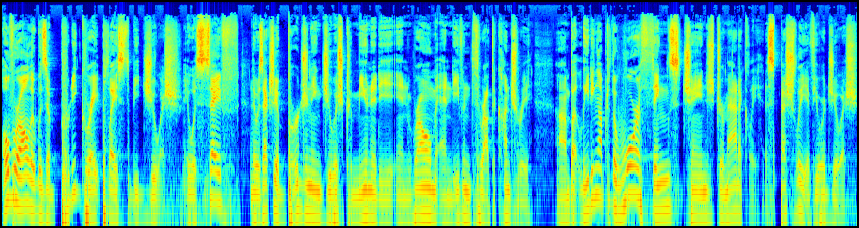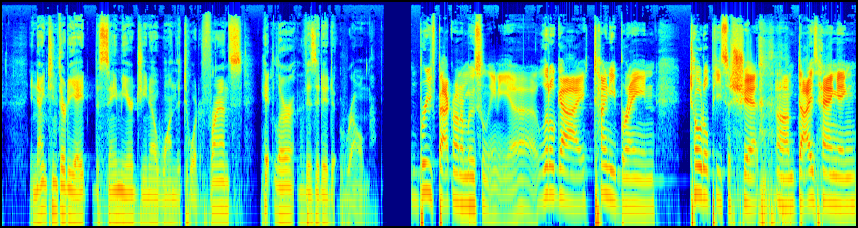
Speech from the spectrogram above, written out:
Overall, it was a pretty great place to be Jewish. It was safe. There was actually a burgeoning Jewish community in Rome and even throughout the country. Um, but leading up to the war, things changed dramatically, especially if you were Jewish. In 1938, the same year Gino won the Tour de France, Hitler visited Rome. Brief background on Mussolini uh, little guy, tiny brain, total piece of shit, um, dies hanging,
